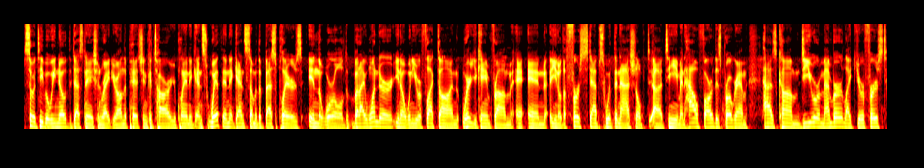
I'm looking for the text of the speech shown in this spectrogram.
So, Atiba, we know the destination, right? You're on the pitch in Qatar. You're playing against, with, and against some of the best players in the world. But I wonder, you know, when you reflect on where you came from and, and you know, the first steps with the national uh, team and how far this program has come, do you remember like your first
